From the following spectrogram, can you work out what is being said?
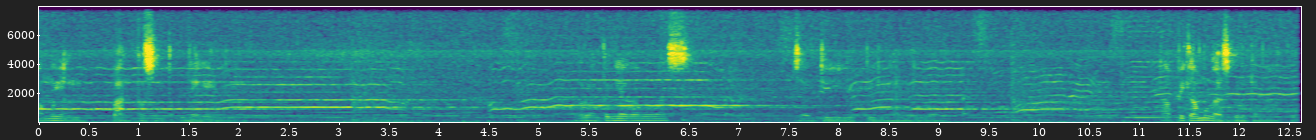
kamu yang pantas untuk menjagain dia. Beruntungnya kamu mas. Jadi pilihan dia. Tapi kamu gak seberuntung aku.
